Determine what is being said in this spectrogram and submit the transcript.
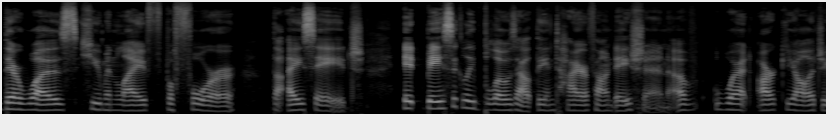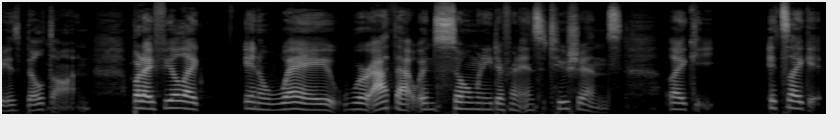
there was human life before the ice age it basically blows out the entire foundation of what archaeology is built on. But i feel like in a way we're at that in so many different institutions. Like it's like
